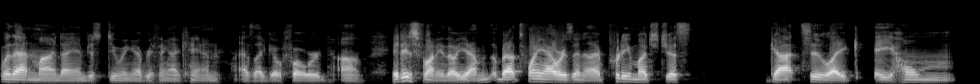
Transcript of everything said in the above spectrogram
with that in mind, I am just doing everything I can as I go forward. Um, it is funny though. Yeah, I'm about 20 hours in, and I pretty much just got to like a home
